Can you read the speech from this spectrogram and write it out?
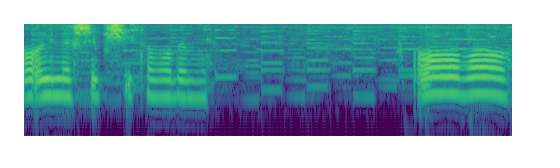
O ile szybsi są ode mnie. O Boż.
